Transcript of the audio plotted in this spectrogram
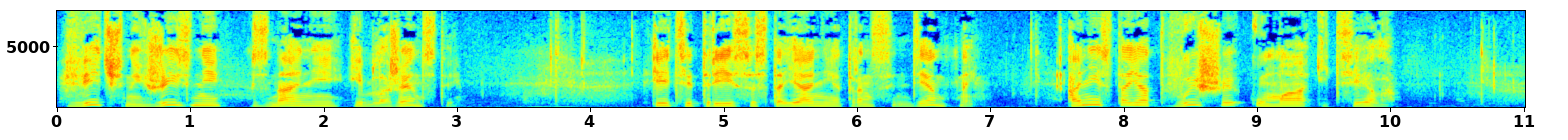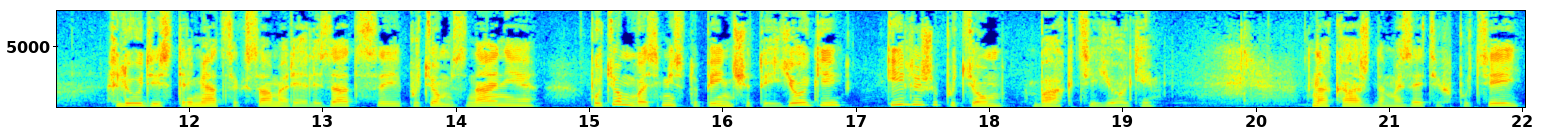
в вечной жизни, знании и блаженстве. Эти три состояния трансцендентны, они стоят выше ума и тела. Люди стремятся к самореализации путем знания, путем восьмиступенчатой йоги или же путем бхакти-йоги. На каждом из этих путей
